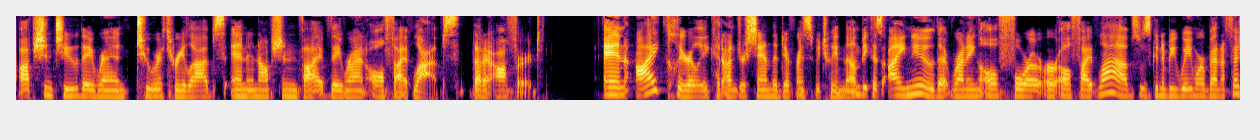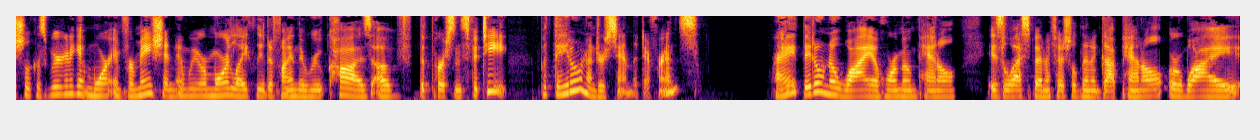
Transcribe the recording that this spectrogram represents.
Option two, they ran two or three labs. And in option five, they ran all five labs that I offered. And I clearly could understand the difference between them because I knew that running all four or all five labs was going to be way more beneficial because we were going to get more information and we were more likely to find the root cause of the person's fatigue. But they don't understand the difference, right? They don't know why a hormone panel is less beneficial than a gut panel or why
